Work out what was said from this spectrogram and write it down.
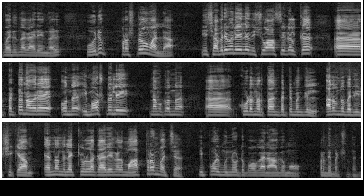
വരുന്ന കാര്യങ്ങൾ ഒരു പ്രശ്നവുമല്ല. ഈ ശബരിമലയിലെ വിശ്വാസികൾക്ക് പെട്ടെന്ന് അവരെ ഒന്ന് ഇമോഷണലി നമുക്കൊന്ന് കൂടെ നിർത്താൻ പറ്റുമെങ്കിൽ അതൊന്ന് പരീക്ഷിക്കാം എന്ന നിലയ്ക്കുള്ള കാര്യങ്ങൾ മാത്രം വച്ച് ഇപ്പോൾ മുന്നോട്ട് പോകാനാകുമോ പ്രതിപക്ഷത്തിന്?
